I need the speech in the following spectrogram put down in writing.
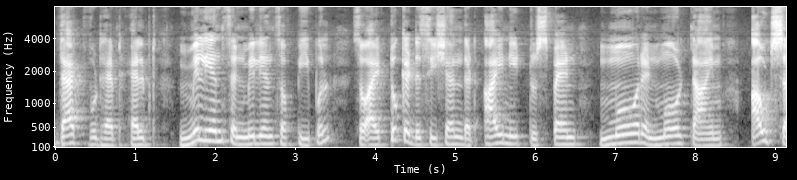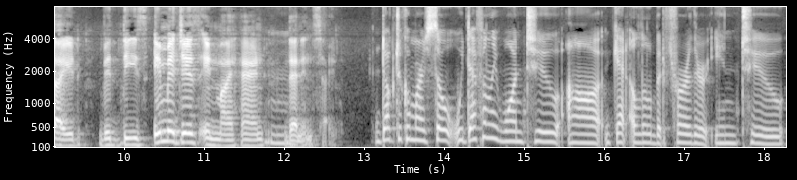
that would have helped millions and millions of people. So I took a decision that I need to spend more and more time outside with these images in my hand mm. than inside. Dr. Kumar, so we definitely want to uh, get a little bit further into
